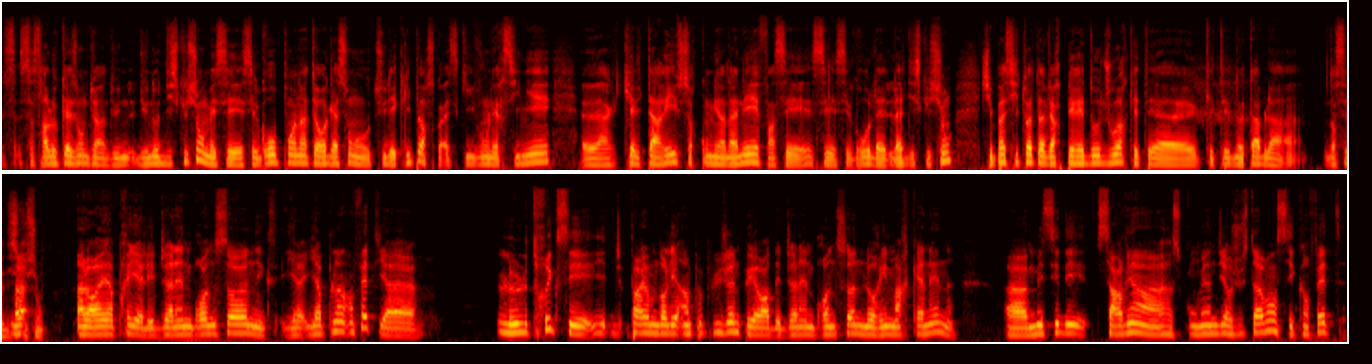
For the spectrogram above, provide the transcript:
ça sera l'occasion d'une autre discussion, mais c'est le gros point d'interrogation au-dessus des Clippers. Est-ce qu'ils vont les re-signer? Euh, À quel tarif? Sur combien d'années? Enfin, C'est le gros de la, discussion. Je ne sais pas si toi, tu avais repéré d'autres joueurs qui étaient, qui étaient notables dans cette bah, discussion. Alors, et après, il y a les Jalen Bronson. Il y, a, il y a plein. En fait, il y a. Le, truc, c'est. Par exemple, dans les un peu plus jeunes, il peut y avoir des Jalen Bronson, Laurie Markkanen. Euh, mais des, ça revient à ce qu'on vient de dire juste avant c'est qu'en fait,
